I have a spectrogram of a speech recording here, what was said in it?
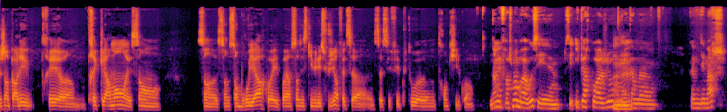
j'en parlais très, euh, très clairement et sans, sans, sans, sans, brouillard, quoi, et pas sans esquiver les sujets, en fait, ça, ça s'est fait plutôt euh, tranquille, quoi. Non, mais franchement, bravo, c'est hyper courageux comme, comme démarche.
